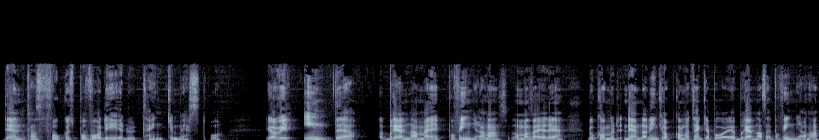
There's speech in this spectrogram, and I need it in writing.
Den tar fokus på vad det är du tänker mest på. Jag vill inte bränna mig på fingrarna, om man säger det. Då kommer det enda din kropp kommer att tänka på är att bränna sig på fingrarna.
